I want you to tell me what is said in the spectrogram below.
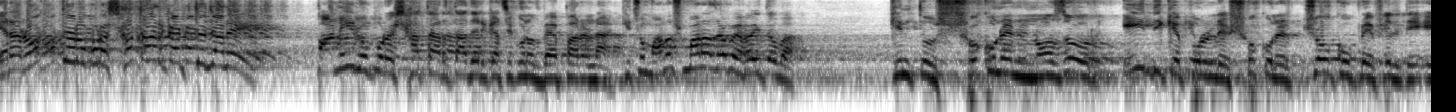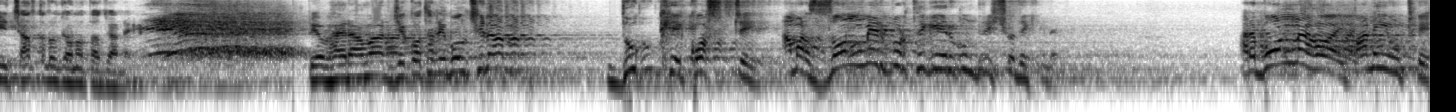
এরা রক্তের উপরে সাঁতার কাটতে জানে। পানির উপরে সাঁতার তাদের কাছে কোনো ব্যাপার না। কিছু মানুষ মারা যাবে হয়তোবা। কিন্তু শকুনের নজর এই দিকে পড়লে শকুনের চোখ উপড়ে ফেলতে এই ছাত্র জনতা জানে। প্রিয় ভাইরা, আমার যে কথাটি বলছিলাম, দুঃখে, কষ্টে, আমার জন্মের পর থেকে এরকম দৃশ্য দেখি না আরে বন্যা হয় পানি উঠে।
